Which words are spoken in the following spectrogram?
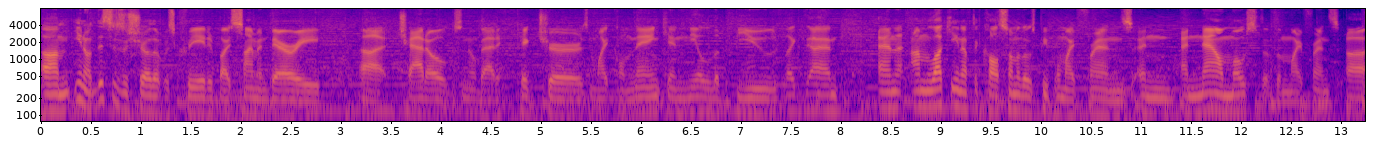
Um, you know, this is a show that was created by Simon Barry, uh, Chad Oakes, Nomadic Pictures, Michael Nankin, Neil LaBute, like and and I'm lucky enough to call some of those people my friends, and and now most of them my friends. Uh,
